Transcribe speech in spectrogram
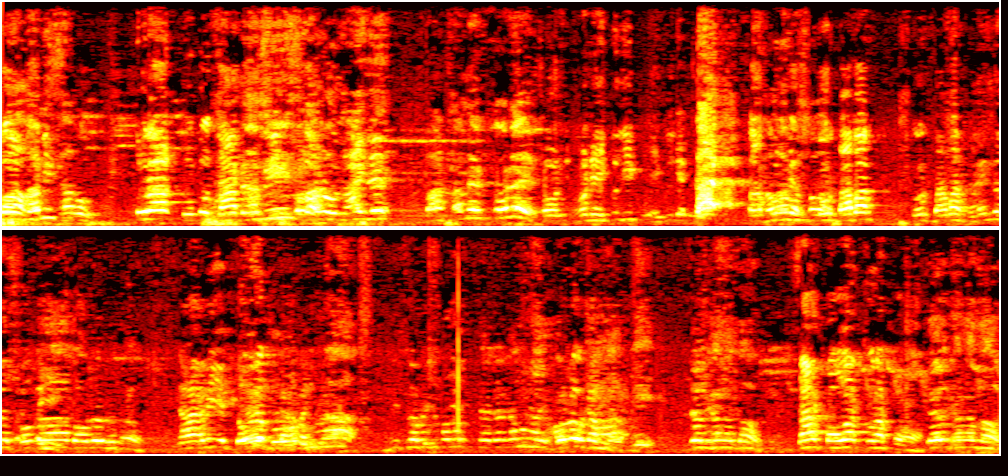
বদনামি সারো তোরা তোকে যা আমি খুশি সারো নাইলে বাথানের করে শোন এইগুলি এইগুলি তোর বাবার তোর বাবার নাইলে সোনা দৌড়ে রুদো না আমি দৌড়ব তোমরা বিশ্ববিদ্যালয় কোনো ছেলের কাম নাই কোনো কাম জেলখানা দাও। যা কওয়ার তোরা জেলখানা দাও।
